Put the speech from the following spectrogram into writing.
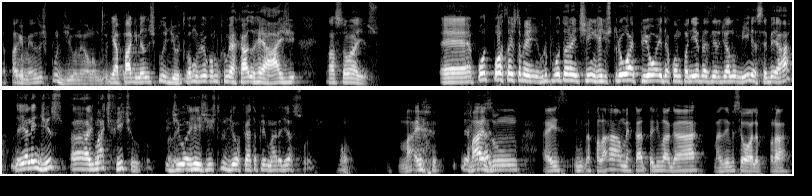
E a Pague Menos explodiu, né, ao longo do e dia. E a Pague Menos explodiu. Então vamos ver como que o mercado reage em relação a isso. É, ponto importante também, o Grupo Votorantim registrou o IPO da Companhia Brasileira de Alumínio, a CBA, né, e além disso, a Smart Fit pediu aí registro de oferta primária de ações. Bom, mais, mais um. Aí a gente vai falar, ah, o mercado está devagar, mas aí você olha para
